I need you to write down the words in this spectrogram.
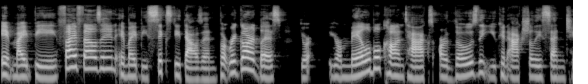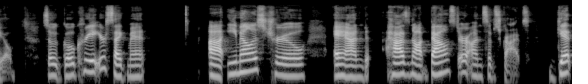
It might be 5,000, it might be 60,000, but regardless, your mailable contacts are those that you can actually send to. So go create your segment. Uh, email is true and has not bounced or unsubscribed. Get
